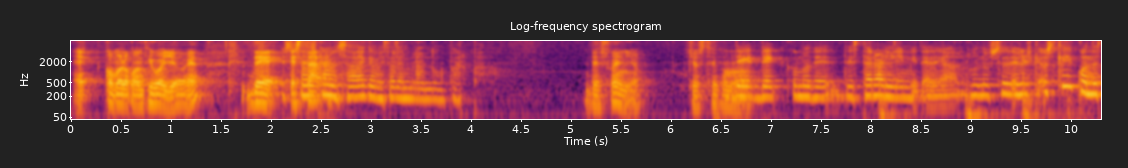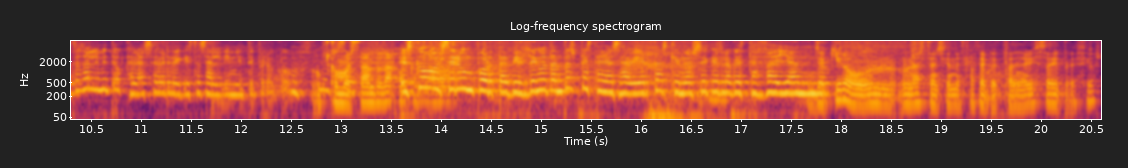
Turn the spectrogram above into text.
eh, como lo concibo yo, ¿eh? De Estoy estar cansada que me está temblando un párpado. de sueño. Yo estoy como... De, de- como de, de estar al límite de algo. No sé, de Es que cuando estás al límite, ojalá saber de qué estás al límite, pero como. no Como están todas Es como ser un portátil. Tengo tantas pestañas abiertas que no sé qué es lo que está fallando. Yo quiero un- una extensión de estas de pestaña, he visto ahí precios.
